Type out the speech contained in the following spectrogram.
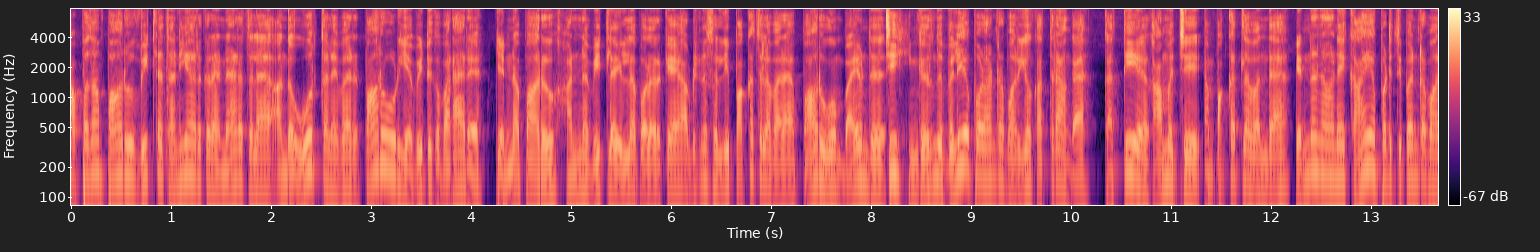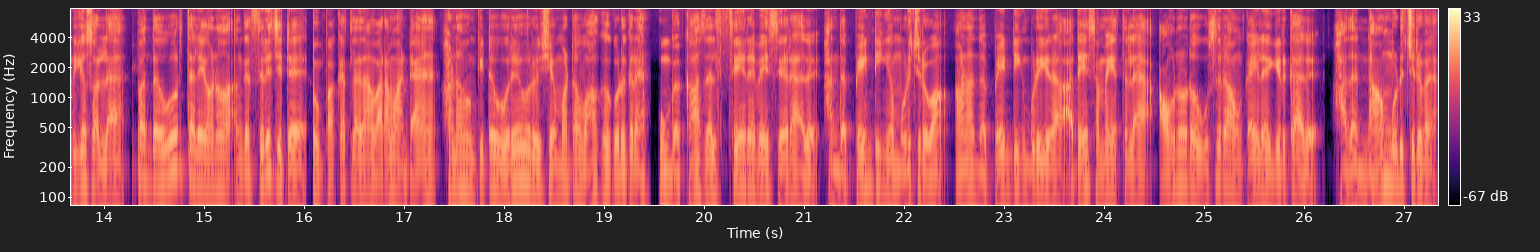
அப்பதான் பாரு வீட்ல தனியா இருக்கிற நேரத்துல அந்த ஊர் தலைவர் பாருவுடைய வீட்டுக்கு வராரு. என்ன பாரு அண்ணன் வீட்டுல இல்ல போல இருக்கே அப்படின்னு சொல்லி பக்கத்துல வர பாருவும் பயந்து இங்க இருந்து வெளியே போலான்ற மாதிரியும் கத்துறாங்க. கத்திய காமிச்சு வச்சு என் பக்கத்துல வந்த என்ன நானே காயப்படுத்திப்பன்ற மாதிரியும் சொல்ல. இப்ப அந்த ஊர் தலைவனும் அங்க சிரிச்சிட்டு உன் பக்கத்துல தான் வரமாட்டேன். ஆனா உன்கிட்ட ஒரே ஒரு விஷயம் மட்டும் வாக்கு கொடுக்குறேன். உங்க காதல் சேரவே சேராது. அந்த பெயிண்டிங்கை முடிச்சிடுவான். ஆனா அந்த பெயிண்டிங் முடிகிற அதே சமயத்துல அவனோட உசுறு அவன் கையில இருக்காது. அதை நான் முடிச்சிடுவேன்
